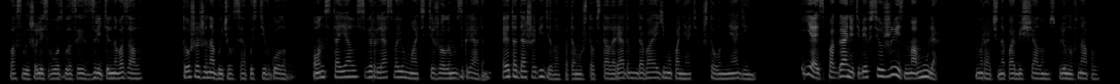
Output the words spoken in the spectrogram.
— послышались возгласы из зрительного зала. Тоша же набычился, опустив голову. Он стоял, сверля свою мать тяжелым взглядом. Это Даша видела, потому что встала рядом, давая ему понять, что он не один. «Я испоганю тебе всю жизнь, мамуля!» мрачно пообещал он, сплюнув на пол.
